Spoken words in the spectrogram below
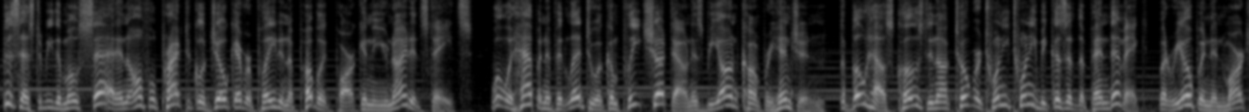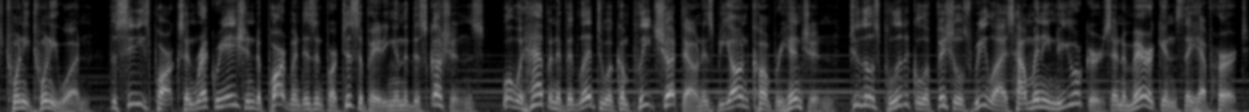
This has to be the most sad and awful practical joke ever played in a public park in the United States. What would happen if it led to a complete shutdown is beyond comprehension. The boathouse closed in October 2020 because of the pandemic, but reopened in March 2021. The city's Parks and Recreation Department isn't participating in the discussions. What would happen if it led to a complete shutdown is beyond comprehension. Do those political officials realize how many New Yorkers and Americans they have hurt?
